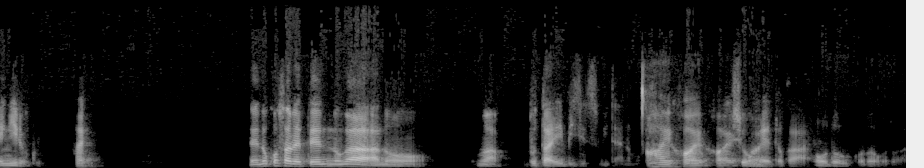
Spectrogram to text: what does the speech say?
演技力。はい、で残されてるのがあの、まあ、舞台美術みたいなもの、はいはいはい、照明とか大道具小道具とか。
